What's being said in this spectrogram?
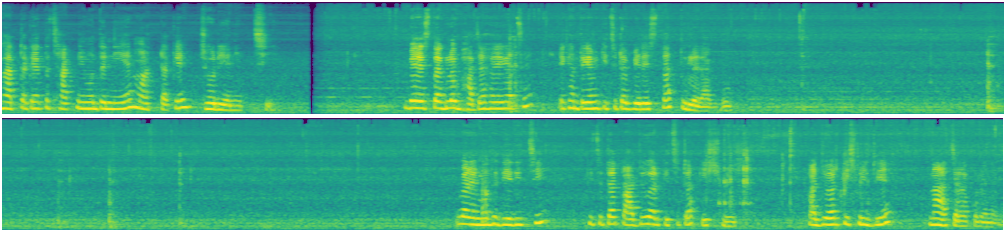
ভাতটাকে একটা ছাকনির মধ্যে নিয়ে মাঠটাকে ঝরিয়ে নিচ্ছি। বেরেস্তাগুলো ভাজা হয়ে গেছে। এখান থেকে আমি কিছুটা বেরেস্তা তুলে রাখব। এবার এর মধ্যে দিয়ে দিচ্ছি কিছুটা কাজু আর কিছুটা কিশমিশ। কাজু আর কিশমিশ দিয়ে নাড়াচাড়া করে নেব।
